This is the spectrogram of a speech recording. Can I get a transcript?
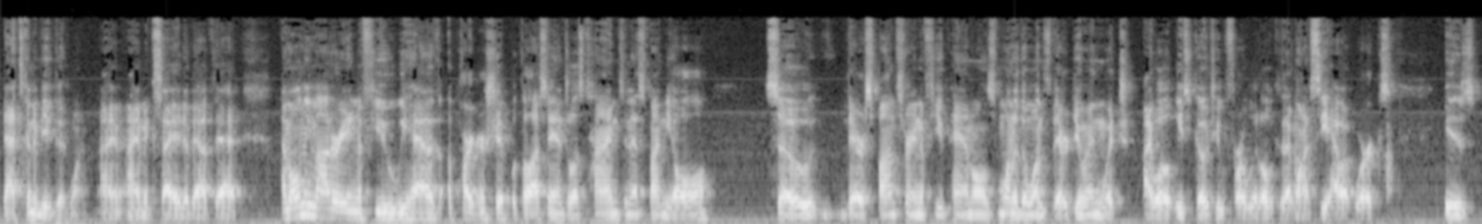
that's going to be a good one. I, I'm excited about that. I'm only moderating a few. We have a partnership with the Los Angeles Times and Espanol, so they're sponsoring a few panels. One of the ones they're doing, which I will at least go to for a little because I want to see how it works, is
